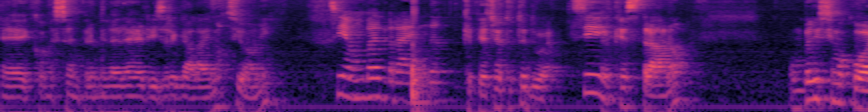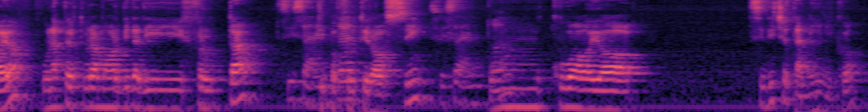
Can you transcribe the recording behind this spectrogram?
E come sempre Miller Harris regala emozioni, Sì, è un bel brand. che piace a tutte e due. Sì, Perché è strano. Un bellissimo cuoio, un'apertura morbida di frutta, si sente. tipo frutti rossi. Si sente. Un cuoio, si dice tanninico?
